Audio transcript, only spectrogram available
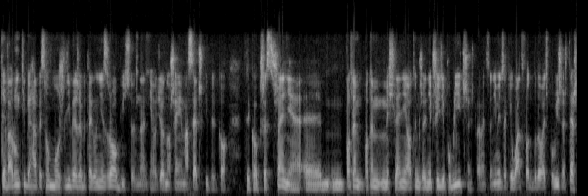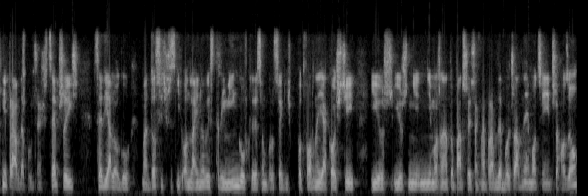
te warunki BHP są możliwe, żeby tego nie zrobić. To nie chodzi o noszenie maseczki, tylko, tylko przestrzenie. Potem, potem myślenie o tym, że nie przyjdzie publiczność, prawda? Więc to nie będzie takie łatwo odbudować publiczność. Też nieprawda. Publiczność chce przyjść, chce dialogu, ma dosyć wszystkich online'owych streamingów, które są po prostu jakiejś potwornej jakości i już, już nie, nie można na to patrzeć tak naprawdę, bo żadne emocje nie przechodzą.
